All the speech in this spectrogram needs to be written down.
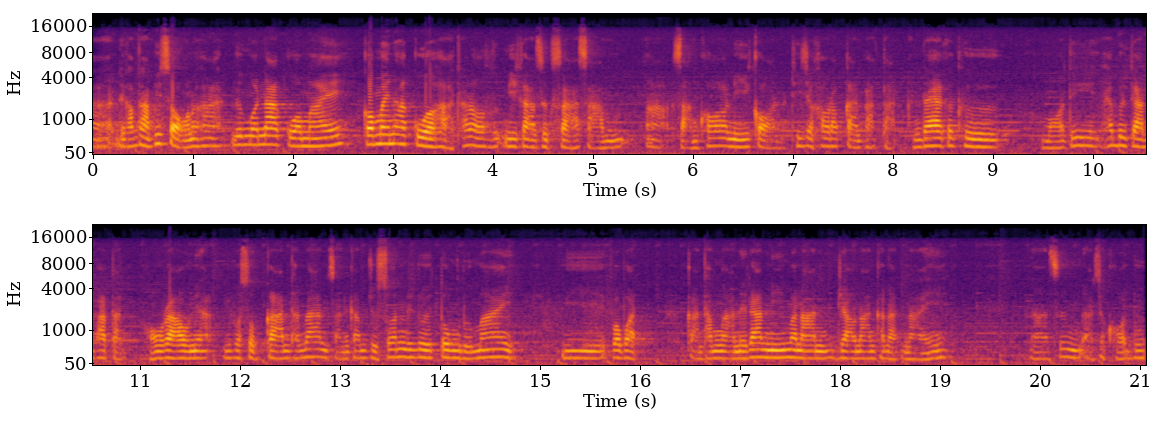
อ่าในคำถามที่สองนะคะเรื่องว่าน่ากลัวไหมก็ไม่น่ากลัวค่ะ ถ้าเรามีการศึกษา3ามสามข้อนี้ก่อนที่จะเข้ารับการผ่าตัด อันแรกก็คือ หมอที่ให้บริการผ่าตัดของเราเนี่ยมีประสบการณ์ทางด้านสัญญกรรมจุดซ่อนโดยตรงหรือไม่มีประวัติการทำงานในด้านนี้มานานยาวนานขนาดไหนนะซึ่งอาจจะขอดู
